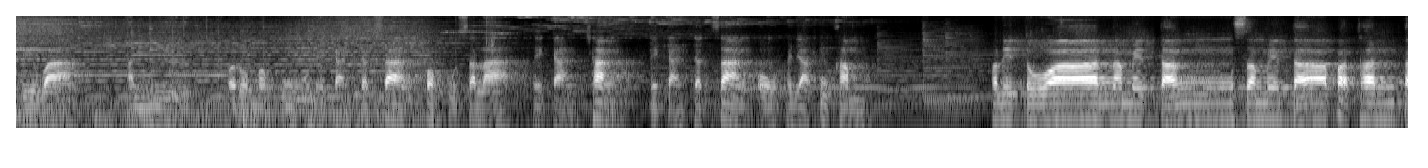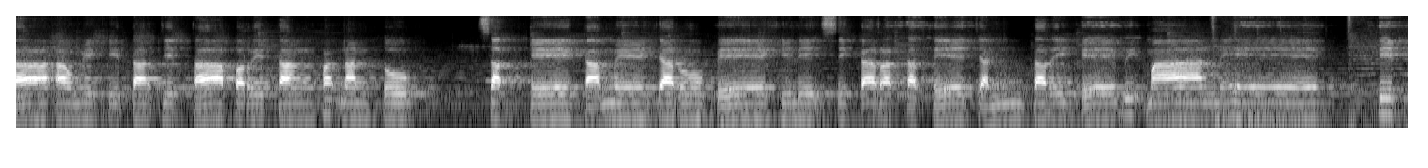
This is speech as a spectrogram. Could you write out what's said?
เทวา อันมีบรมครูในการจัดสร้างพ่อครูสลาในการช่างในการจัดสร้างองค์พญาผู้คำผลิตวานเมตังสเมตาปทันตาอวิกิตาจิตตาปริตังพนันตุ สักเพกามเมจารูเปคิลิสิการตเตจันตริเกวิมานเนติเป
